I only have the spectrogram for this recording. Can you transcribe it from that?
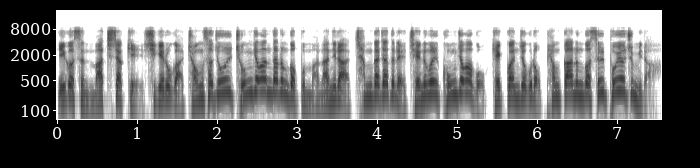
이것은 마츠자키 시게루가 정서주를 존경한다는 것뿐만 아니라 참가자들의 재능을 공정하고 객관적으로 평가하는 것을 보여줍니다.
